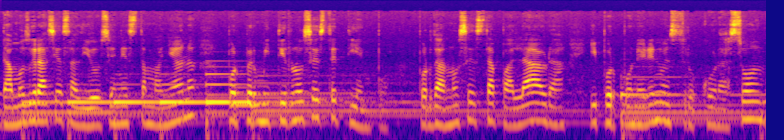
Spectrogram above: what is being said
Damos gracias a Dios en esta mañana por permitirnos este tiempo, por darnos esta palabra y por poner en nuestro corazón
